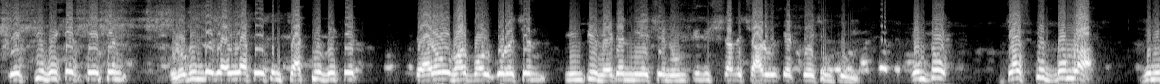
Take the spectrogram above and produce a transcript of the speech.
একটি উইকেট পেয়েছেন রবীন্দ্র জাজিয়া পেয়েছেন চারটি উইকেট তেরো ওভার বল করেছেন, তিনটি মেডেন নিয়েছেন, উনত্রিশ রানে চার উইকেট পেয়েছেন তিনি। কিন্তু জসপ্রীত বুমরা, যিনি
